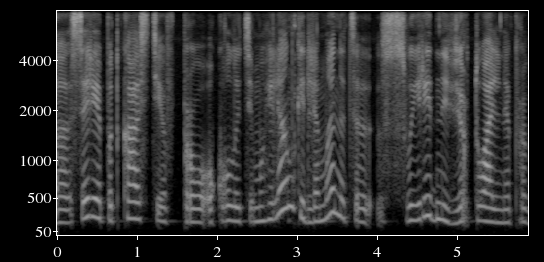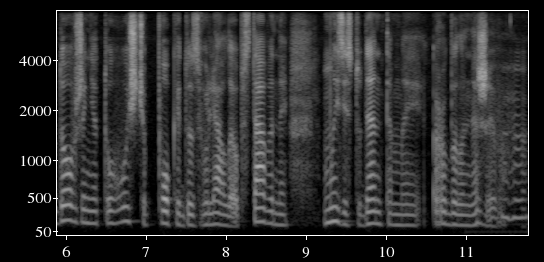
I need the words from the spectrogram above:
е, серія подкастів про околиці Могилянки для мене це своєрідне віртуальне продовження того, що поки дозволяли обставини, ми зі студентами робили наживо. Угу.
